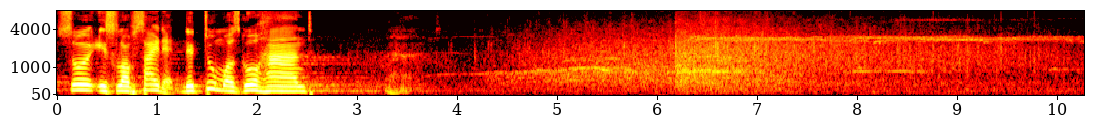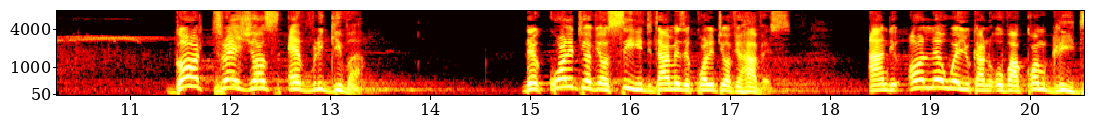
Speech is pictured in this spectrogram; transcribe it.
so it's lopsided. The two must go hand God treasures every giver. The quality of your seed determines the quality of your harvest. And the only way you can overcome greed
